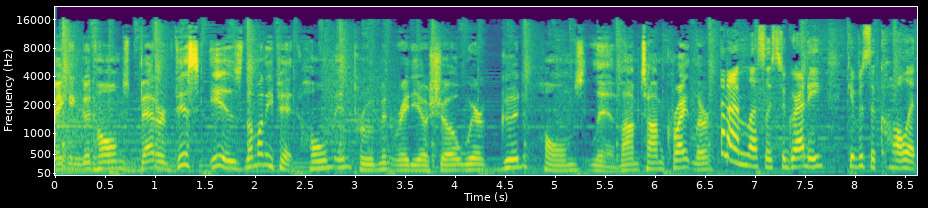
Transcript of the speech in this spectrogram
Making good homes better. This is the Money Pit Home Improvement Radio Show where good homes live. I'm Tom Kraeutler. And I'm Leslie Segrete. Give us a call at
